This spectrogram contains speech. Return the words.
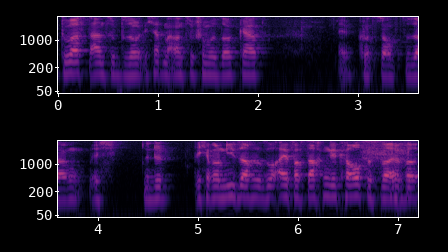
du hast einen Anzug besorgt, ich habe einen Anzug schon besorgt gehabt. Äh, kurz darauf zu sagen, ich, ich habe noch nie Sache, so einfach Sachen gekauft. Das war einfach,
